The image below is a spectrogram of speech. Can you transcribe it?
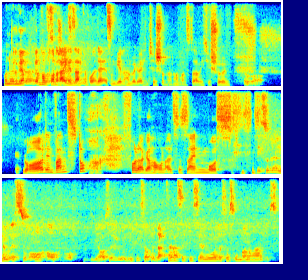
Und dann, ja, wir, haben, wir haben von vornherein gesagt, wir wollen da essen gehen, dann haben wir gleich einen Tisch und dann haben wir uns da richtig schön. Ja, den Wanz doch voller gehauen, als es sein muss. Kriegst du denn in einem Restaurant auch, auch die Außer die du unten kriegst? Auf der Dachterrasse kriegst du ja nur das, was oben am Rand ist.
